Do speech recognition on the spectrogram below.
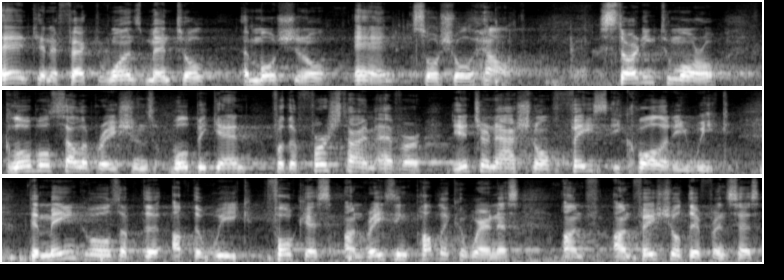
and can affect one's mental, emotional, and social health. Starting tomorrow, global celebrations will begin for the first time ever the International Face Equality Week. The main goals of the, of the week focus on raising public awareness on, on facial differences,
